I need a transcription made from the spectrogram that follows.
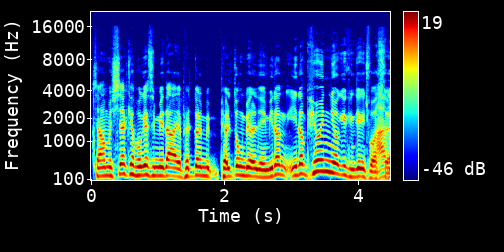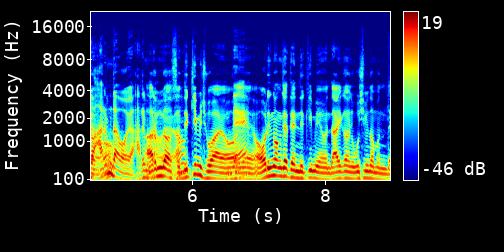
자 한번 시작해 보겠습니다. 예, 별돌 별똥별님 이런 이런 표현력이 굉장히 좋았어요. 아, 아름다워요. 아름다워요. 아름다웠어요. 느낌이 좋아요. 네. 예, 어린 왕자 된 느낌이에요. 나이가 50이 넘었는데.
